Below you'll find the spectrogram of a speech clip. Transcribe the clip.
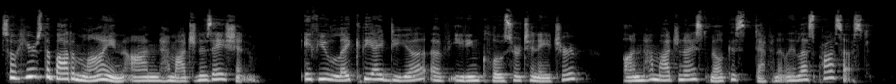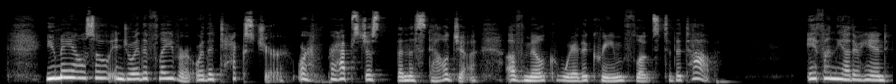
So here's the bottom line on homogenization. If you like the idea of eating closer to nature, unhomogenized milk is definitely less processed. You may also enjoy the flavor or the texture, or perhaps just the nostalgia of milk where the cream floats to the top. If, on the other hand,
